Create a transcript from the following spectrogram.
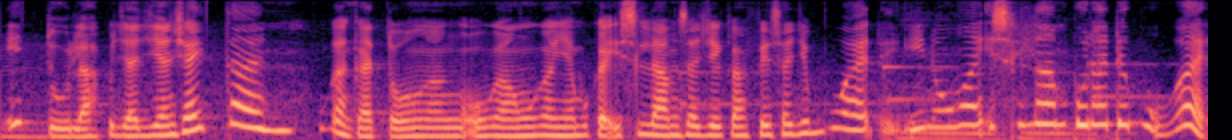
Itulah perjanjian syaitan. Bukan kata orang orang-orang yang bukan Islam saja kafir saja buat. Ini orang Islam pun ada buat.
